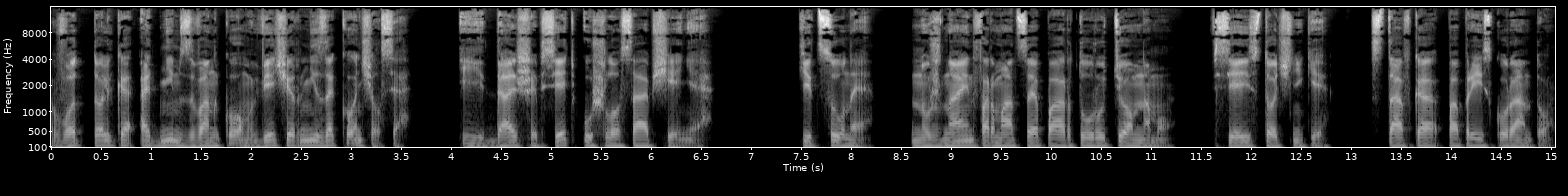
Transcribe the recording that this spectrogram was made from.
Вот только одним звонком вечер не закончился, и дальше в сеть ушло сообщение. Кицуне. Нужна информация по Артуру Темному. Все источники. Ставка по прейскуранту.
